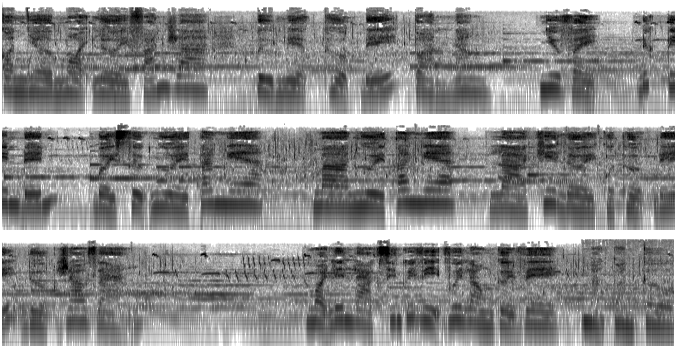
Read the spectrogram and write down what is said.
còn nhờ mọi lời phán ra từ miệng thượng đế toàn năng. Như vậy, đức tin đến bởi sự người ta nghe, mà người ta nghe là khi lời của thượng đế được rao giảng mọi liên lạc xin quý vị vui lòng gửi về mạng toàn cầu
